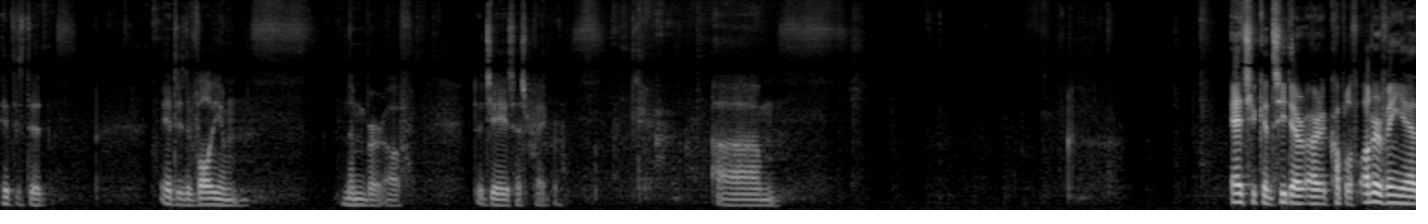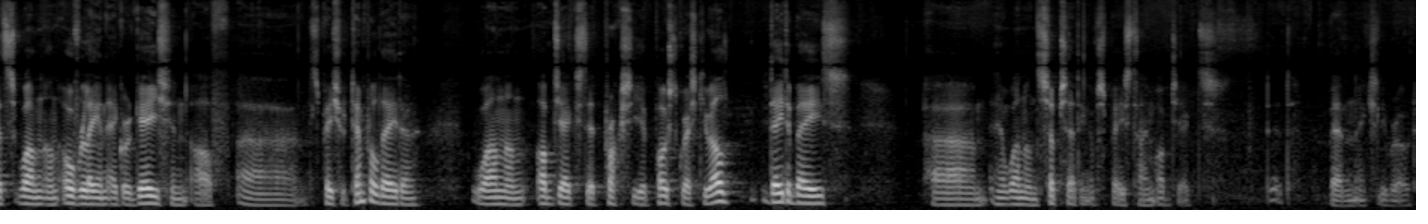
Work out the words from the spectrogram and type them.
it is the it is the volume number of the JSS paper. Um, as you can see, there are a couple of other vignettes, one on overlay and aggregation of uh, spatiotemporal data, one on objects that proxy a PostgreSQL database, um, and one on subsetting of space-time objects that Ben actually wrote.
